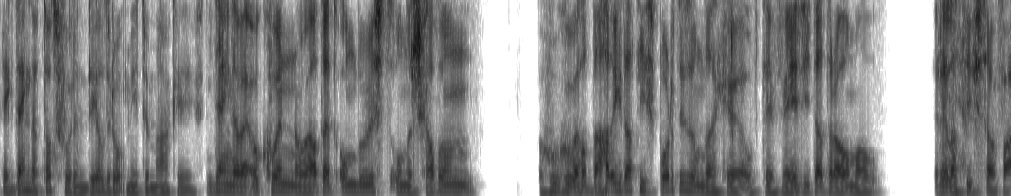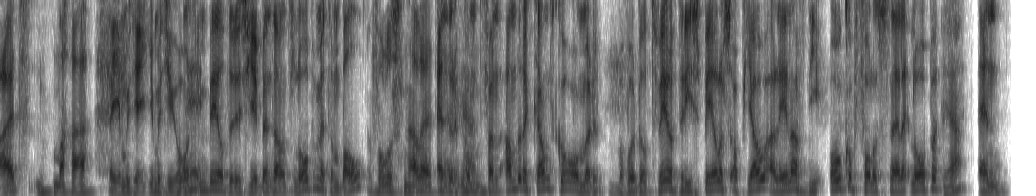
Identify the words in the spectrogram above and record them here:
Ik denk dat dat voor een deel er ook mee te maken heeft. Ik denk dat wij ook gewoon nog altijd onbewust onderschatten hoe gewelddadig dat die sport is, omdat je op tv ziet dat er allemaal relatief sava uit, maar Maar je, moet je, je moet je gewoon Nee. inbeelden. Dus je bent aan het lopen met een bal. volle snelheid. En hè, er komt van de andere kant komen er bijvoorbeeld twee of drie spelers op jou alleen af die ook op volle snelheid lopen. Ja, En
